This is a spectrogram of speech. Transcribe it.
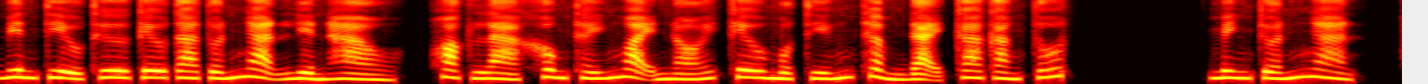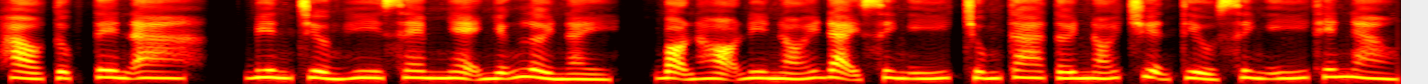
Biên Tiểu Thư kêu ta tuấn ngạn liền hào, hoặc là không thấy ngoại nói kêu một tiếng thẩm đại ca càng tốt. Minh Tuấn Ngạn, Hào tục tên A, biên trường hy xem nhẹ những lời này, bọn họ đi nói đại sinh ý, chúng ta tới nói chuyện tiểu sinh ý thế nào.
